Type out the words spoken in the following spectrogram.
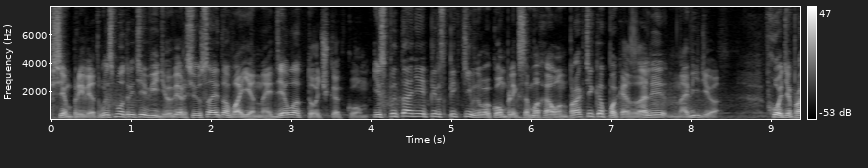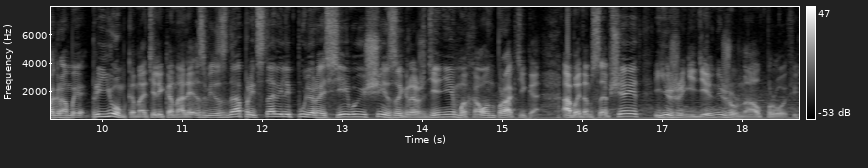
Всем привет! Вы смотрите видеоверсию сайта военное дело.ком. Испытания перспективного комплекса Махаон Практика показали на видео. В ходе программы «Приемка» на телеканале «Звезда» представили пулерассеивающие заграждение Махаон Практика. Об этом сообщает еженедельный журнал «Профиль».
